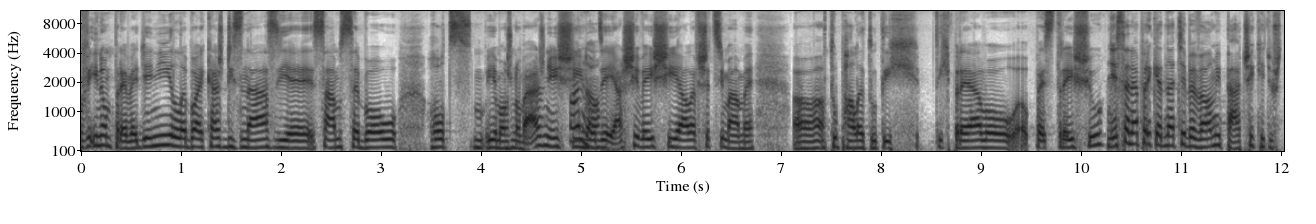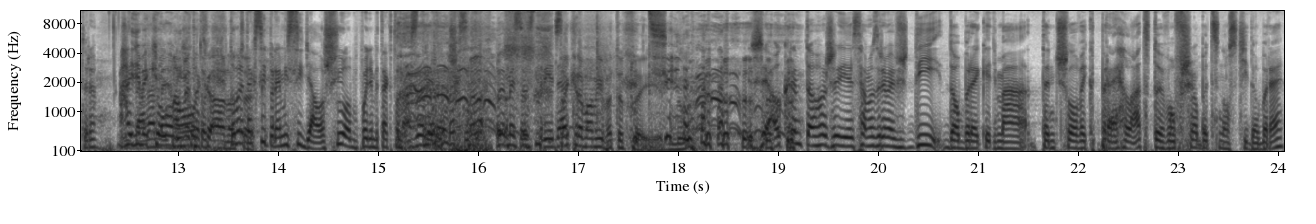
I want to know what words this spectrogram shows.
v inom prevedení, lebo aj každý z nás je sám sebou, hoc je možno vážnejší, ano. hoc je jašivejší, ale všetci máme uh, tú paletu tých, tých prejavov pestrejšiu. Mne sa napríklad na tebe veľmi páči, keď už teda... A ideme kilový tak, áno, Dobre, tak si premyslí ďalšiu, lebo pôjdeme takto na Budeme sa striedať. Sakra, mám iba toto jednu. že okrem toho, že je samozrejme vždy dobré, keď má ten človek prehľad, to je vo všeobecnosti dobré,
